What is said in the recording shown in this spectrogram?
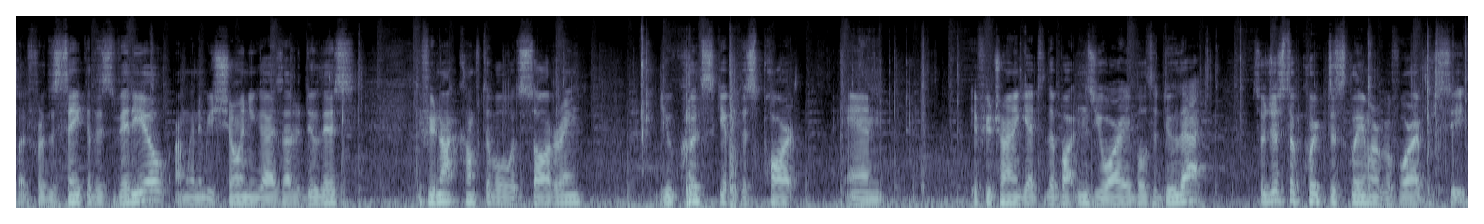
but for the sake of this video, I'm gonna be showing you guys how to do this. If you're not comfortable with soldering, you could skip this part and if you're trying to get to the buttons, you are able to do that. So just a quick disclaimer before I proceed.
